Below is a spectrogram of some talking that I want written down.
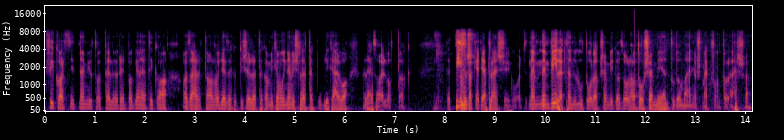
fikarcnyit nem jutott előrébb a genetika azáltal, hogy ezek a kísérletek, amik amúgy nem is lettek publikálva, lezajlottak. Tehát tiszta most... kegyetlenség volt. Nem, nem véletlenül utólag sem igazolható semmilyen tudományos megfontolással.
